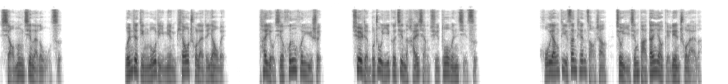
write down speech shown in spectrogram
小梦进来了五次，闻着鼎炉里面飘出来的药味，她有些昏昏欲睡，却忍不住一个劲的还想去多闻几次。胡杨第三天早上就已经把丹药给炼出来了，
